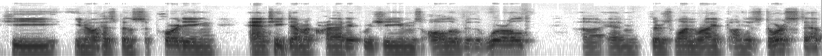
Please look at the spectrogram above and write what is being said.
he, you know, has been supporting anti-democratic regimes all over the world. Uh, and there's one right on his doorstep.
